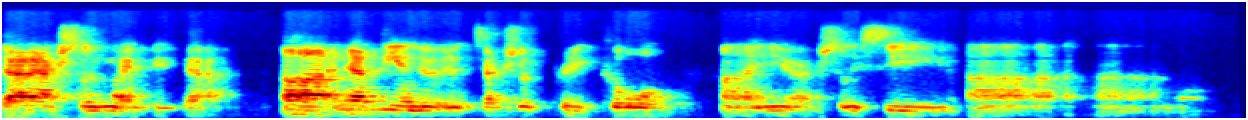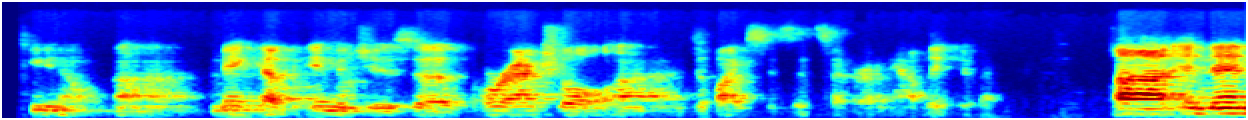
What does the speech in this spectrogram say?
that actually might be bad. Uh, and at the end of it, it's actually pretty cool. Uh, you actually see, uh, um, you know, makeup images of or actual devices, et cetera, and how they do it. Uh, and then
